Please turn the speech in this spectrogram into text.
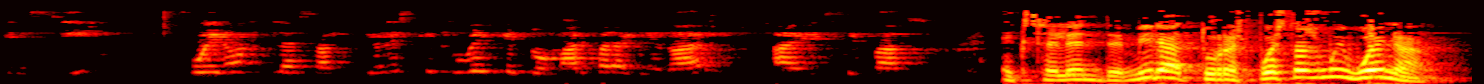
en sí, fueron las acciones que tuve que tomar para llegar a ese paso. Excelente. Mira, tu respuesta es muy buena.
